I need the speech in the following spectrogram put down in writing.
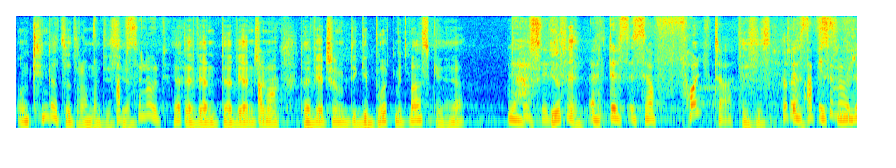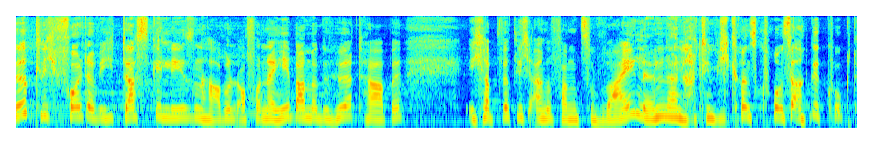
um Kinder zu traumatisieren. Absolut. Ja, da, werden, da, werden schon, Aber- da wird schon die Geburt mit Maske. Ja? Ja, Das ist irre. Äh, Das ist ja Folter. Das ist irre. Das Absolut. ist wirklich Folter, wie ich das gelesen habe und auch von der Hebamme gehört habe. Ich habe wirklich angefangen zu weinen. Dann hat die mich ganz groß angeguckt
